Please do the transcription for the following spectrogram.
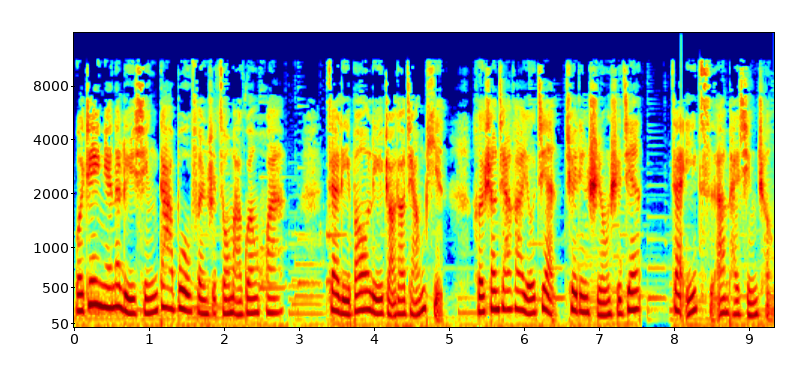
我这一年的旅行大部分是走马观花，在礼包里找到奖品，和商家发邮件确定使用时间，再以此安排行程。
